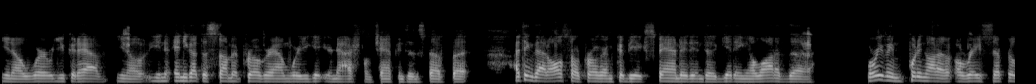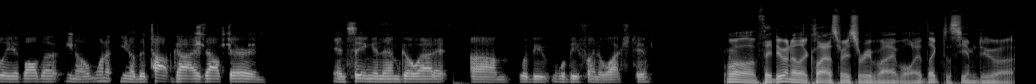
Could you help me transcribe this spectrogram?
you know, where you could have, you know, you know, and you got the Summit program where you get your national champions and stuff. But I think that All Star program could be expanded into getting a lot of the, or even putting on a, a race separately of all the, you know, one, of you know, the top guys out there and and seeing them go at it um, would be would be fun to watch too. well, if they do another class racer revival, I'd like to see them do a,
